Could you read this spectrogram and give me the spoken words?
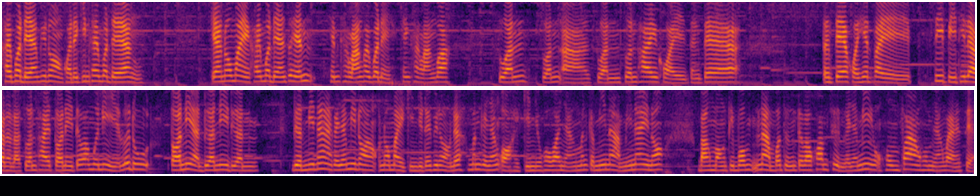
ไข่มดแดงพี่น้องข่อยได้กินไข่มดแดง แกงหน่อไม้ไข่มดแดงจะเห็นเห็นข้างหลังข่อยบ่นี่เห็นข้างหลังบ่ สวนสวนอ่าสวนสวนไผ่ข่อยตั้งแต่ตั้งแต่ข่อยเฮ็ดไว้4ปีที่แล้วนั่นแหละสวนไผ่ตอนนี้ แต่ว่ามื้อนี้ฤดูตอนนี้เดือนนี้เดือนเดือนมีนาก็ยังมีหน่อหน่อใหม่กินอยู่ได้พี่น้องเด้อมันก็ยังออกให้กินอยู่เพราะว่าหยังมันก็มีน้ำมีในเนาะบางมองที่บ่น้ำบ่ถึงแต่ว่าความชื้นก็ยังมีโฮมฟางโฮมหยังไว้จังซี่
